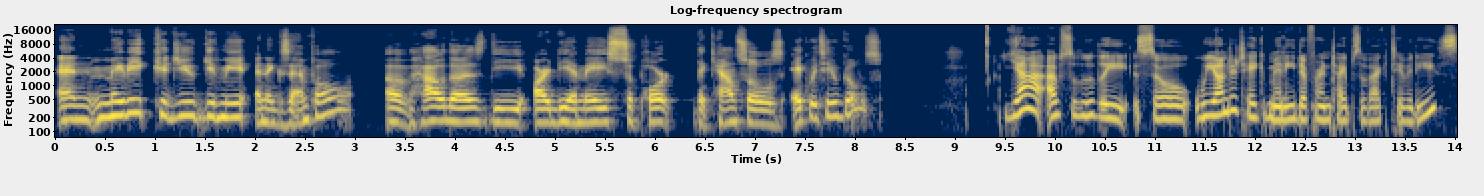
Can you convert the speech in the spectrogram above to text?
And maybe could you give me an example of how does the RDMA support the council's equity goals? Yeah, absolutely. So we undertake many different types of activities.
